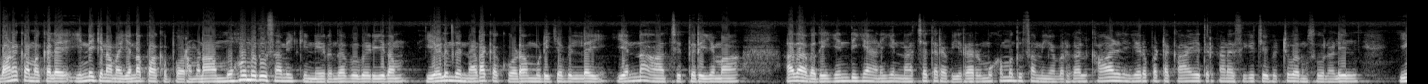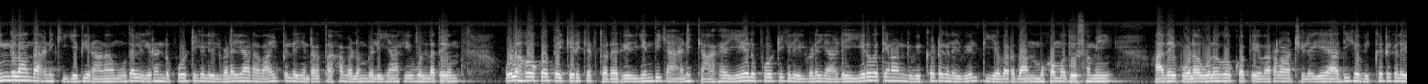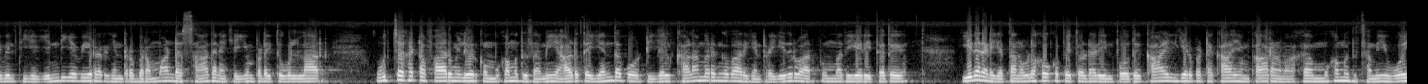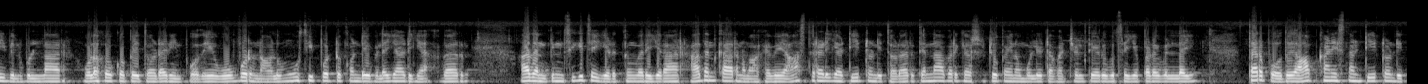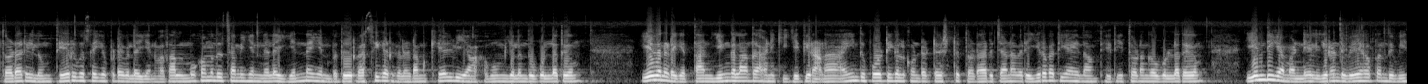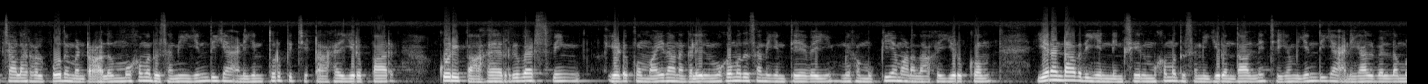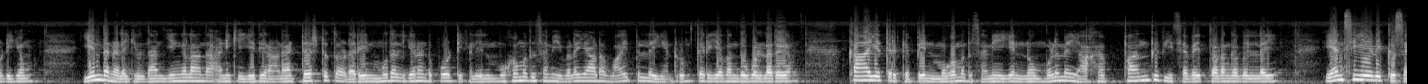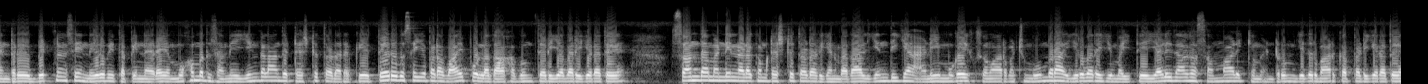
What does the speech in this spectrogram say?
வணக்க மக்களே இன்னைக்கு நம்ம என்ன பார்க்க போறோம்னா முகமது சமிக்கு நேர்ந்த விபரீதம் எழுந்து நடக்க கூட முடிக்கவில்லை. என்ன ஆச்சு தெரியுமா? அதாவது இந்திய அணியின் நட்சத்திர வீரர் முகமது சமி அவர்கள் காலில் ஏற்பட்ட காயத்திற்கான சிகிச்சை பெற்று வரும் சூழலில் இங்கிலாந்து அணிக்கு எதிரான முதல் இரண்டு போட்டிகளில் விளையாட வாய்ப்பில்லை என்ற தகவலும் வெளியாகி உள்ளது. உலகக்கோப்பை கிரிக்கெட் தொடரில் இந்திய அணிக்காக ஏழு போட்டிகளில் விளையாடி இருபத்தி நான்கு விக்கெட்டுகளை வீழ்த்தியவர் தான் முகமது சமி. அதேபோல உலகக்கோப்பை வரலாற்றிலேயே அதிக விக்கெட்டுகளை வீழ்த்திய இந்திய வீரர் என்ற பிரம்மாண்ட சாதனையையும் படைத்துள்ளார் உச்சகட்ட ஃபார்மில் இருக்கும் முகமது சமி அடுத்த எந்த போட்டியில் களமிறங்குவார் என்ற எதிர்பார்ப்பும் அதிகரித்தது. இதனிடையே தான் உலகக்கோப்பை தொடரின் போது காலில் ஏற்பட்ட காயம் காரணமாக முகமது சமி ஓய்வில் உள்ளார். உலகக்கோப்பை தொடரின் போதே ஒவ்வொரு நாளும் ஊசி போட்டுக்கொண்டே விளையாடிய அவர் அதன் பின் சிகிச்சை எடுத்தும் வருகிறார். அதன் காரணமாகவே ஆஸ்திரேலியா டி டுவெண்டி தொடர் தென்னாப்பிரிக்கா சுற்றுப்பயணம் உள்ளிட்டவற்றில் தேர்வு செய்யப்படவில்லை. தற்போது ஆப்கானிஸ்தான் டி டுவெண்டி தொடரிலும் தேர்வு செய்யப்படவில்லை என்பதால் முகமது சமியின் நிலை என்ன என்பது ரசிகர்களிடம் கேள்வியாகவும் எழுந்து உள்ளது. இதனிடையே தான் இங்கிலாந்து அணிக்கு எதிரான ஐந்து போட்டிகள் கொண்ட டெஸ்ட் தொடர் ஜனவரி இருபத்தி ஐந்தாம் தேதி தொடங்க உள்ளது. இந்திய மண்ணில் இரண்டு வேகப்பந்து வீச்சாளர்கள் போதுமென்றாலும் முகமது சமி இந்திய அணியின் துருப்பிச்சீட்டாக இருப்பார். குறிப்பாக ரிவர்ஸ் ஸ்விங் எடுக்கும் மைதானங்களில் முகமது சமியின் தேவை மிக முக்கியமானதாக இருக்கும். இரண்டாவது இன்னிங்ஸில் முகமது சமி இருந்தால் நிச்சயம் இந்திய அணியால் வெல்ல முடியும். இந்த நிலையில்தான் இங்கிலாந்து அணிக்கு எதிரான டெஸ்ட் தொடரின் முதல் இரண்டு போட்டிகளில் முகமது சமி விளையாட வாய்ப்பில்லை என்றும் தெரிய வந்துள்ளது. காயத்திற்கு பின் முகமது சமி இன்னும் முழுமையாக பந்து வீசவே தொடங்கவில்லை. என்சிஏவிக்கு சென்று பிட்னஸை நிரூபித்த பின்னரே முகமது சமி இங்கிலாந்து டெஸ்ட் தொடருக்கு தேர்வு செய்யப்பட வாய்ப்புள்ளதாகவும் தெரிய வருகிறது. சொந்த மண்ணில் நடக்கும் டெஸ்ட் தொடர் என்பதால் இந்திய அணி முகேஷ் குமார் மற்றும் உம்ரா இருவரையும் வைத்து எளிதாக சமாளிக்கும் என்றும் எதிர்பார்க்கப்படுகிறது.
